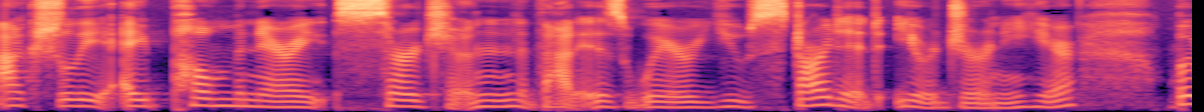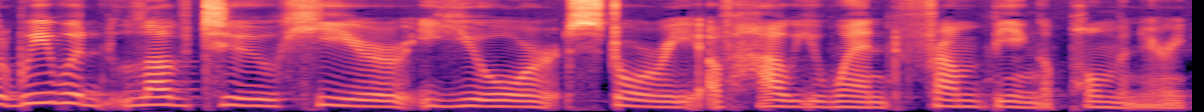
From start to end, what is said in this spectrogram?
actually a pulmonary surgeon. That is where you started your journey here. But we would love to hear your story of how you went from being a pulmonary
